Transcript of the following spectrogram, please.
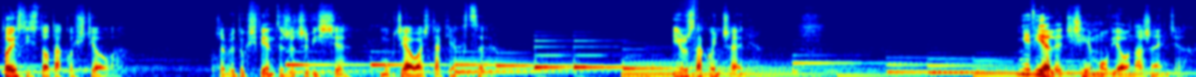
To jest istota Kościoła, żeby Duch Święty rzeczywiście mógł działać tak, jak chce. I już zakończenie. Niewiele dzisiaj mówię o narzędziach.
